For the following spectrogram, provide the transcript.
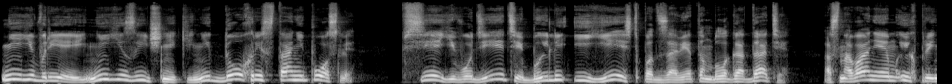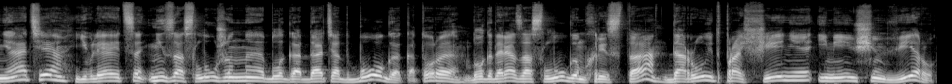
Ни евреи, ни язычники, ни до Христа, ни после. Все его дети были и есть под заветом благодати – Основанием их принятия является незаслуженная благодать от Бога, которая, благодаря заслугам Христа, дарует прощение имеющим веру,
